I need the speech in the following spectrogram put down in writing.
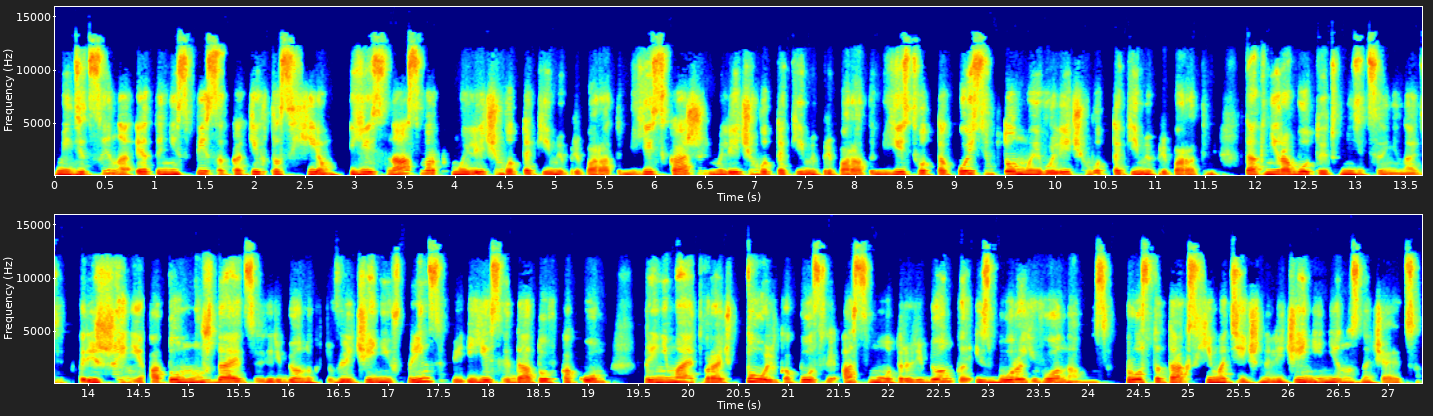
Медицина – это не список каких-то схем. Есть насморк, мы лечим вот такими препаратами. Есть кашель, мы лечим вот такими препаратами. Есть вот такой симптом, мы его лечим вот такими препаратами. Так не работает в медицине, Надя. Решение о том, нуждается ли ребенок в лечении в принципе, и если да, то в каком, принимает врач только после осмотра ребенка и сбора его анамнеза. Просто так схематично лечение не назначается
